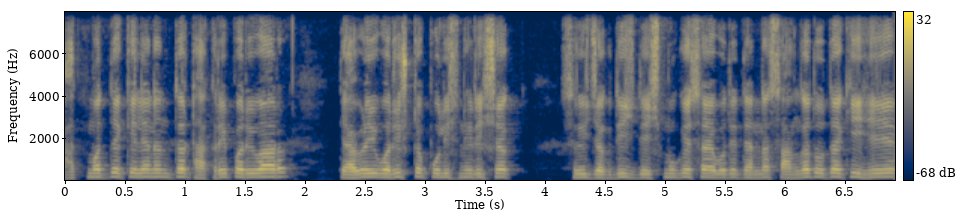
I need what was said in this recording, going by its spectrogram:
आत्महत्या केल्यानंतर ठाकरे परिवार त्यावेळी वरिष्ठ पोलीस निरीक्षक श्री जगदीश देशमुखे साहेब होते. त्यांना सांगत होता की हे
